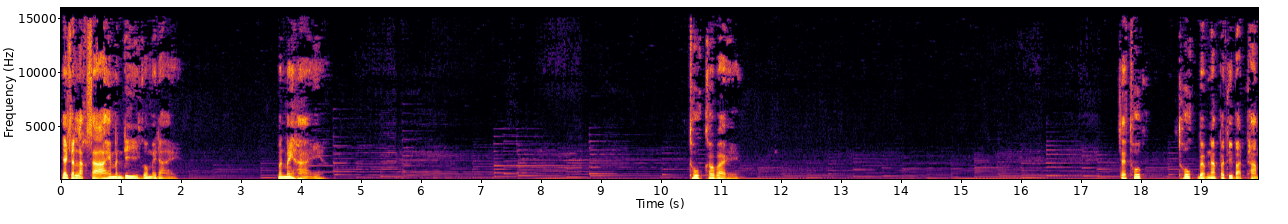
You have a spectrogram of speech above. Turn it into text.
อยากจะรักษาให้มันดีก็ไม่ได้ มันไม่หาย ทุกเข้าไปแต่ทุก ทุกแบบนักปฏิบัติธรรม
